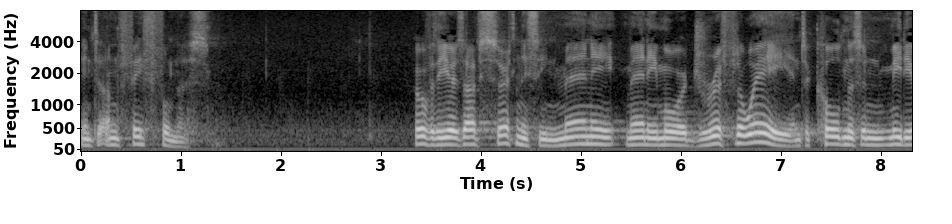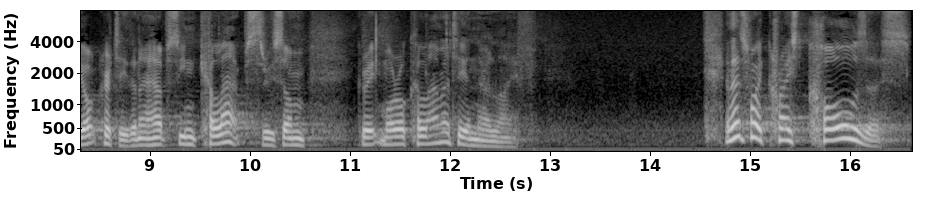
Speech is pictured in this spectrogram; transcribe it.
into unfaithfulness over the years, I've certainly seen many, many more drift away into coldness and mediocrity than I have seen collapse through some great moral calamity in their life. And that's why Christ calls us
